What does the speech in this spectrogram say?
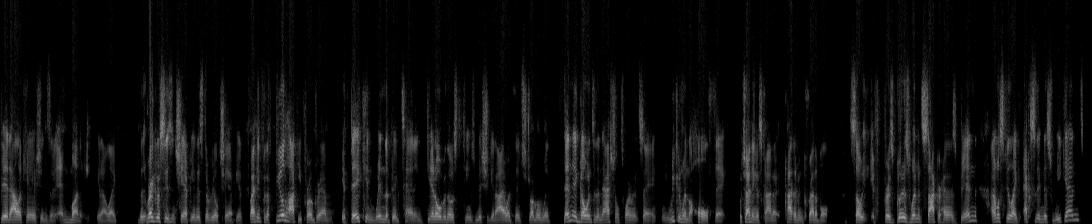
bid allocations and, and money. You know, like the regular season champion is the real champion. But I think for the field hockey program, if they can win the Big Ten and get over those teams, Michigan, Iowa, they've struggled with, then they go into the national tournament saying we can win the whole thing, which I think is kind of kind of incredible. So, if for as good as women's soccer has been, I almost feel like exiting this weekend,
